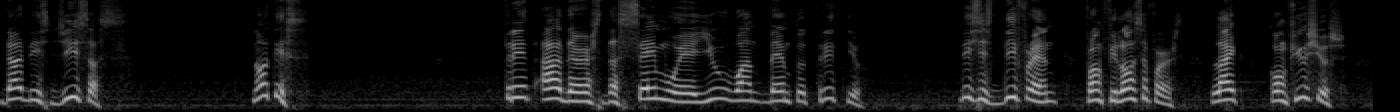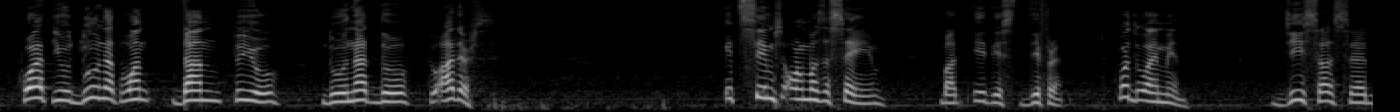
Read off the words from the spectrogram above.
That is Jesus. Notice. Treat others the same way you want them to treat you. This is different from philosophers like Confucius. What you do not want done to you, do not do to others. It seems almost the same, but it is different. What do I mean? Jesus said,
